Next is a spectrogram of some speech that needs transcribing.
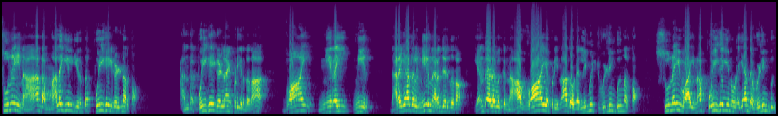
சுனைனா அந்த மலையில் இருந்த பொய்கைகள்னு அர்த்தம். அந்த பொய்கைகள்லாம் எப்படி இருந்ததா? வாய் நிறை நீர். நிறைய அதில் நீர் நிறைஞ்சிருந்ததுதான். எந்த அளவுக்குன்னா வாய் அப்படின்னா அதோட லிமிட் விளிம்புன்னு அர்த்தம். சுனை வாய்னா பொய்கையினுடைய அந்த விளிம்பு.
